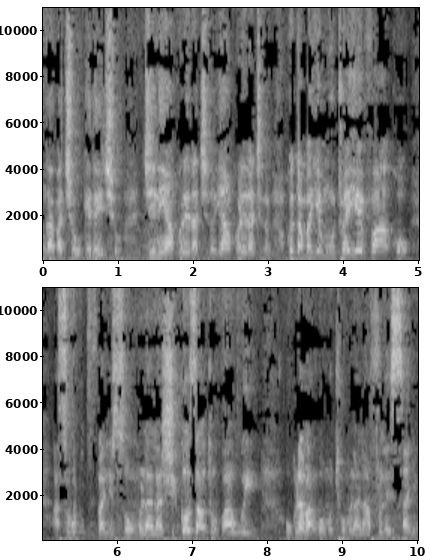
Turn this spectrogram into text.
nga bakyogera ekyo. Jini yankolera kino yankolera kino. Kwegamba ye muntu eyeevaako asobola okusanyusa omulala. She goes out of her way okulaba ngaomuntu omulala afuna essanyu.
